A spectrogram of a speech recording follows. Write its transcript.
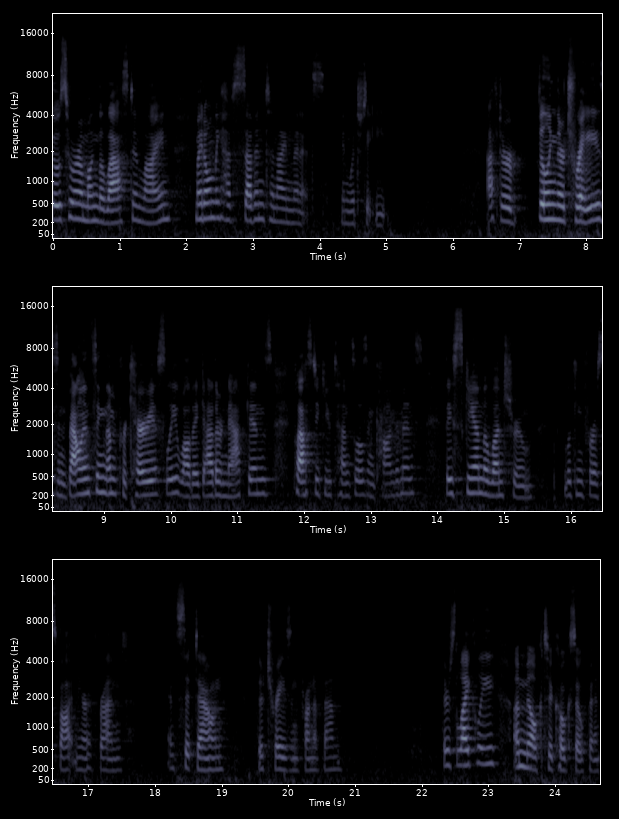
those who are among the last in line might only have seven to nine minutes in which to eat. After filling their trays and balancing them precariously while they gather napkins, plastic utensils, and condiments, they scan the lunchroom looking for a spot near a friend and sit down, their trays in front of them. There's likely a milk to coax open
